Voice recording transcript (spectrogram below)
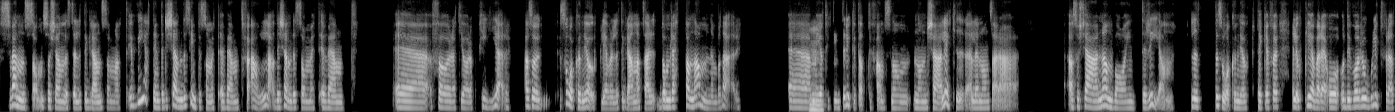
Svensson så kändes det lite grann som att, jag vet inte, det kändes inte som ett event för alla. Det kändes som ett event eh, för att göra PR. Alltså så kunde jag uppleva det lite grann, att så här, de rätta namnen var där. Eh, mm. Men jag tyckte inte riktigt att det fanns någon, någon kärlek i det eller någon så här, alltså kärnan var inte ren. Lite så kunde jag upptäcka, för, eller uppleva det och, och det var roligt för att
